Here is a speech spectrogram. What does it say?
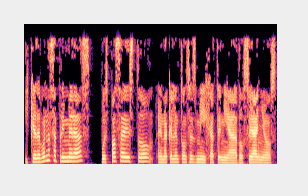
y que de buenas a primeras, pues pasa esto, en aquel entonces mi hija tenía 12 años,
